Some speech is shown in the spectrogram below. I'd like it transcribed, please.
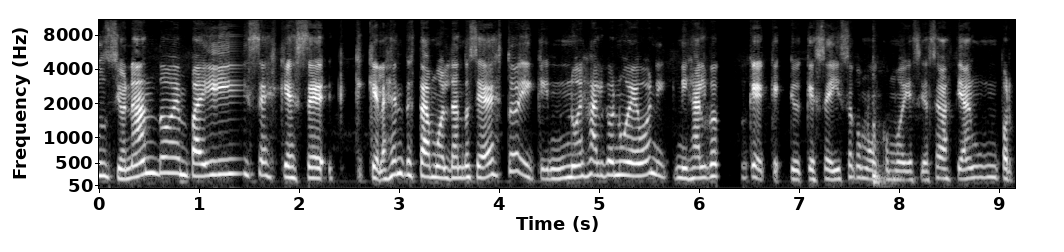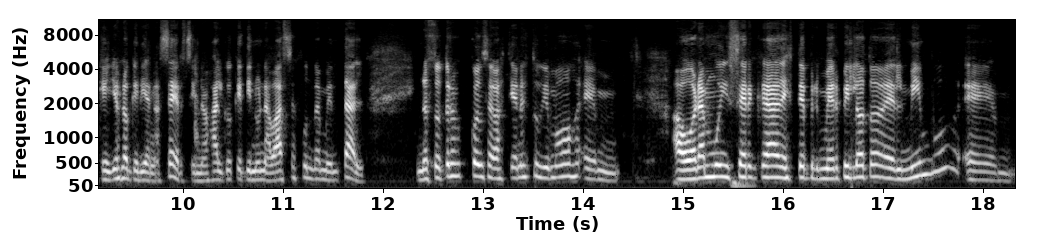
funcionando en países que, se, que, la gente está moldándose a esto y que no es algo nuevo ni, ni es algo que, que, se hizo como, como decía Sebastián porque ellos lo querían hacer, sino es algo que tiene una base fundamental. Nosotros con Sebastián estuvimos em, ahora muy cerca de este primer piloto del MIMBU, em,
